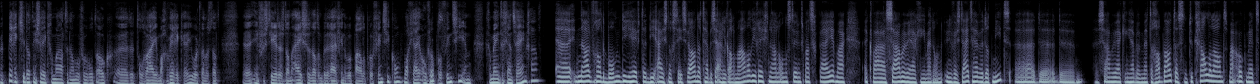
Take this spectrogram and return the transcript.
Beperk je dat in zekere mate dan bijvoorbeeld ook uh, tot waar je mag werken? Je hoort wel eens dat uh, investeerders dan eisen dat een bedrijf in een bepaalde provincie komt. Mag jij over Klopt. de provincie en gemeentegrenzen heen gaan? Uh, nou, vooral de BOM, die heeft die eis nog steeds wel. En dat hebben ze eigenlijk allemaal wel, die regionale ondersteuningsmaatschappijen. Maar uh, qua samenwerking met de universiteit hebben we dat niet. Uh, de, de samenwerking hebben we met de Radboud, dat is natuurlijk Gelderland. Maar ook met,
